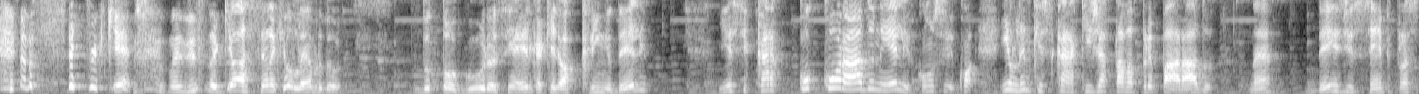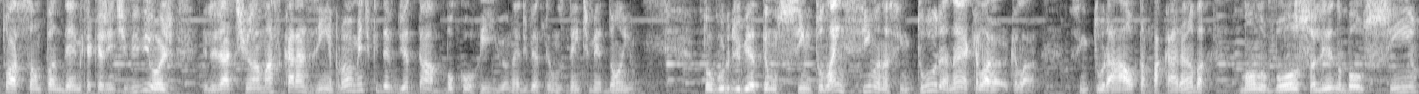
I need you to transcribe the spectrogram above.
eu não sei porquê, mas isso daqui é uma cena que eu lembro do, do Toguro, assim, é ele com aquele oclinho dele, e esse cara cocorado nele. E eu lembro que esse cara aqui já estava preparado, né? desde sempre para a situação pandêmica que a gente vive hoje. Ele já tinha uma mascarazinha, provavelmente que devia ter uma boca horrível, né? Devia ter uns dentes medonhos. Toguro devia ter um cinto lá em cima na cintura, né? Aquela, aquela cintura alta pra caramba. Mão no bolso ali, no bolsinho.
